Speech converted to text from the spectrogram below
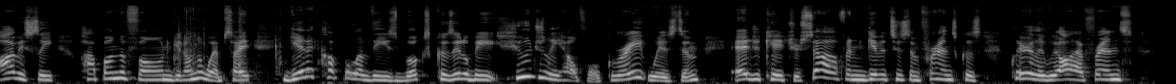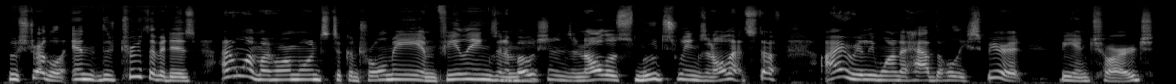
obviously hop on the phone, get on the website, get a couple of these books because it'll be hugely helpful. Great wisdom. Educate yourself and give it to some friends because clearly we all have friends who struggle. And the truth of it is, I don't want my hormones to control me and feelings and mm. emotions and all those mood swings and all that stuff. I really want to have the Holy Spirit be in charge.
